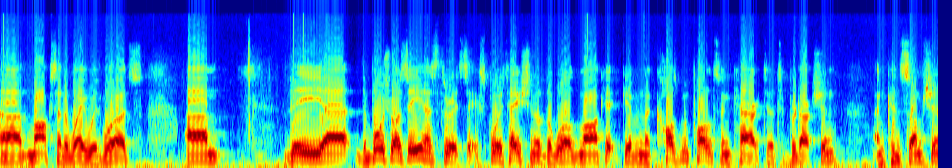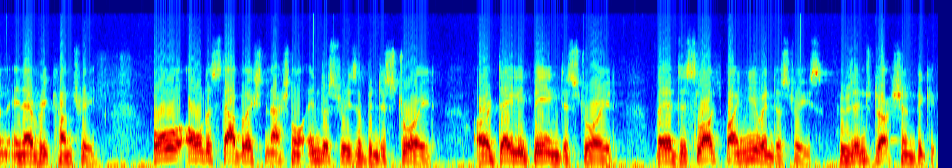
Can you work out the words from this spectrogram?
Uh, Marx had a way with words. Um, the, uh, the bourgeoisie has, through its exploitation of the world market, given a cosmopolitan character to production and consumption in every country. All old established national industries have been destroyed, or are daily being destroyed. They are dislodged by new industries, whose introduction bec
